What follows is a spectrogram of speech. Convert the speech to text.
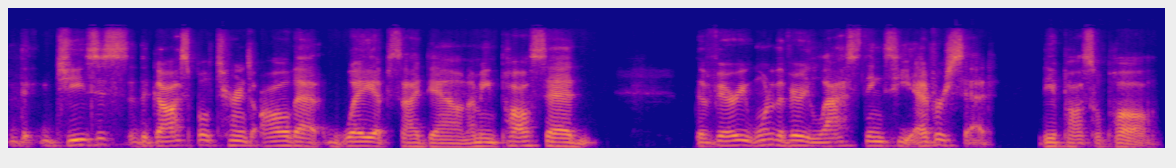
the, Jesus, the gospel turns all that way upside down. I mean, Paul said the very one of the very last things he ever said, the apostle Paul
